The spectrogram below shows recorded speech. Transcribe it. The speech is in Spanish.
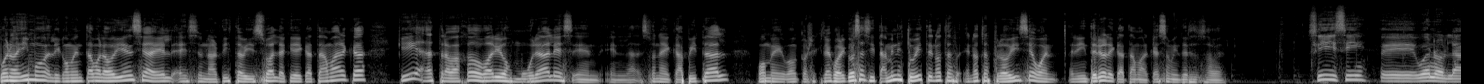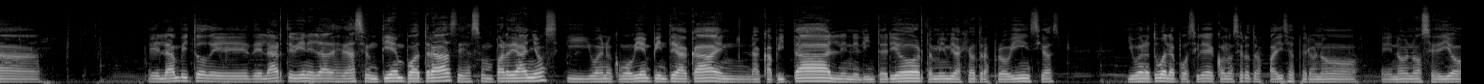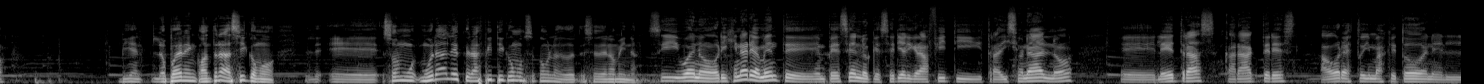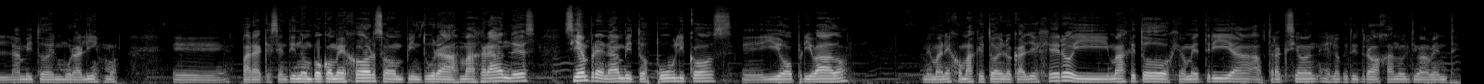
Bueno, Ismo, le comentamos a la audiencia, él es un artista visual de aquí de Catamarca, que ha trabajado varios murales en, la zona de Capital. Vos me, vos cualquier cosa, si también estuviste en otras, en provincias o en, el interior de Catamarca, eso me interesa saber. Sí, sí, eh, bueno, el ámbito del arte viene ya desde hace un tiempo atrás, desde hace un par de años, y bueno, como bien pinté acá en la capital, en el interior, también viajé a otras provincias, y bueno, tuve la posibilidad de conocer otros países, pero no, eh, no, no se dio. Bien, lo pueden encontrar así como, eh, ¿son murales, graffiti, cómo, cómo se denomina? Sí, bueno, originariamente empecé en lo que sería el graffiti tradicional, ¿no? Eh, letras, caracteres, ahora estoy más que todo en el ámbito del muralismo. Eh, para que se entienda un poco mejor, son pinturas más grandes, siempre en ámbitos públicos y o privados. Me manejo más que todo en lo callejero y más que todo geometría, abstracción, es lo que estoy trabajando últimamente.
